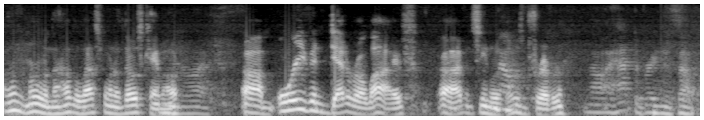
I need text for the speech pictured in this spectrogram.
I don't remember when the hell the last one of those came out. Um, or even Dead or Alive. Uh, I haven't seen one of those in forever. No, I have to bring this up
